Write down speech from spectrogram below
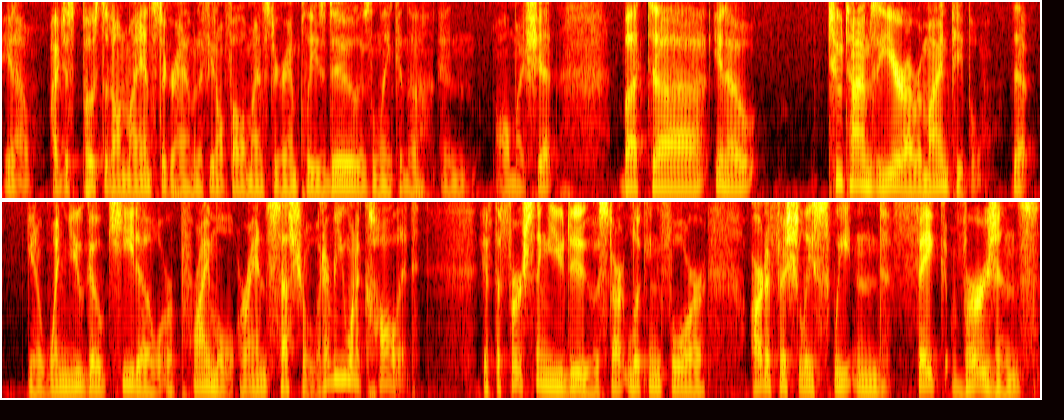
You know, I just posted on my Instagram, and if you don't follow my Instagram, please do. There's a link in the in all my shit. But uh, you know, two times a year, I remind people that you know when you go keto or primal or ancestral, whatever you want to call it, if the first thing you do is start looking for artificially sweetened fake versions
